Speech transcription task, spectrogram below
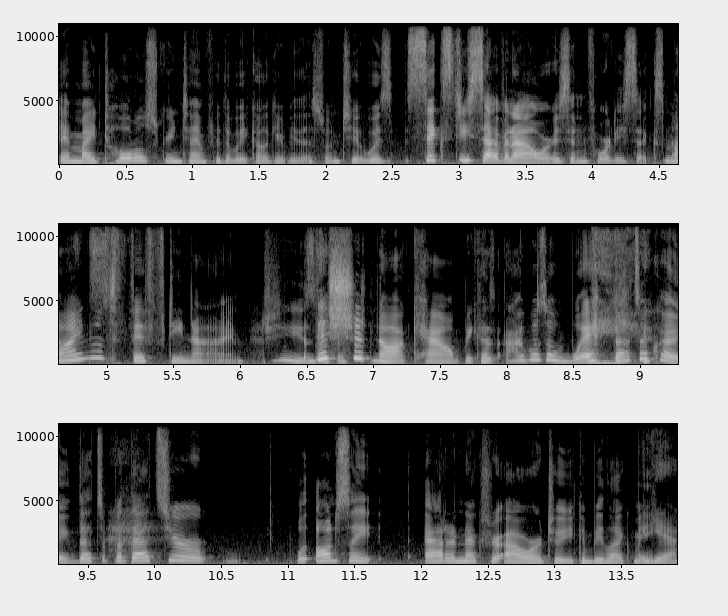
and my total screen time for the week. I'll give you this one too. Was sixty-seven hours and forty-six minutes. Mine was 59. Jeez, this should not count because I was away. That's okay. That's but that's your. Well, honestly, add an extra hour or two. You can be like me. Yeah.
